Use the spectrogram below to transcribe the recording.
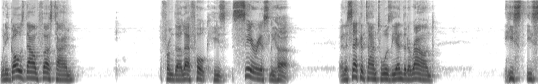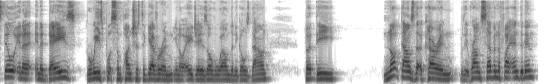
When he goes down first time from the left hook, he's seriously hurt. And the second time towards the end of the round, he's he's still in a in a daze. Ruiz puts some punches together and you know AJ is overwhelmed and he goes down. But the knockdowns that occur in was it round seven the fight ended in?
